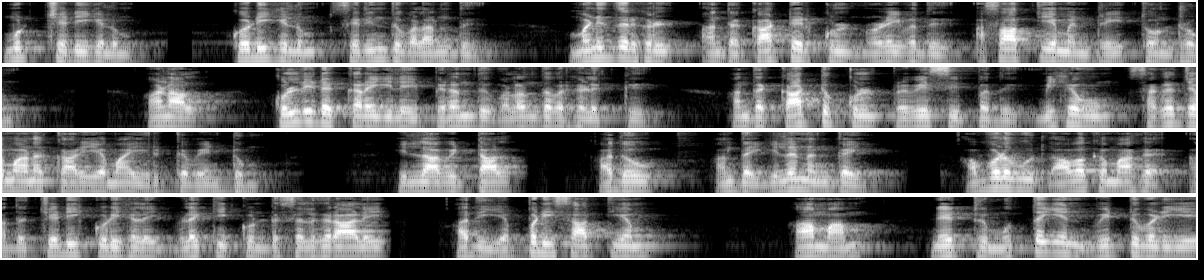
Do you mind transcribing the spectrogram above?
முட்செடிகளும் கொடிகளும் செறிந்து வளர்ந்து மனிதர்கள் அந்த காட்டிற்குள் நுழைவது அசாத்தியமென்றே தோன்றும். ஆனால் கொள்ளிடக்கரையிலே பிறந்து வளர்ந்தவர்களுக்கு அந்த காட்டுக்குள் பிரவேசிப்பது மிகவும் சகஜமான காரியமாயிருக்க வேண்டும். இல்லாவிட்டால் அதோ அந்த இளநங்கை அவ்வளவு லாவகமாக அந்த செடி கொடிகளை விளக்கிக் கொண்டு செல்கிறாளே அது எப்படி சாத்தியம்? ஆமாம் நேற்று முத்தையன் வீட்டு வழியே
